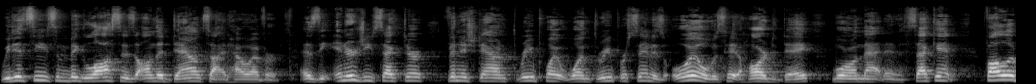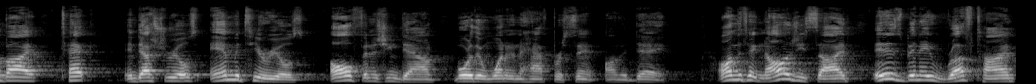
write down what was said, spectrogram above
We did see some big losses on the downside, however, as the energy sector finished down 3.13% as oil was hit hard today. More on that in a second. Followed by tech, industrials, and materials, all finishing down more than 1.5% on the day. On the technology side, it has been a rough time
